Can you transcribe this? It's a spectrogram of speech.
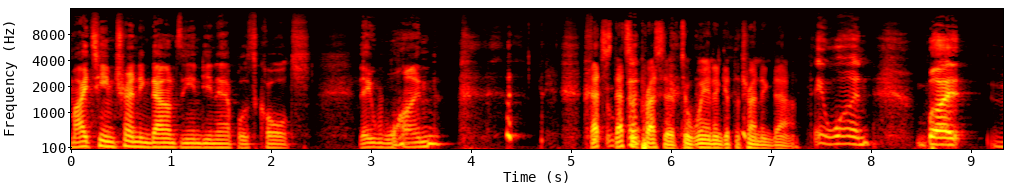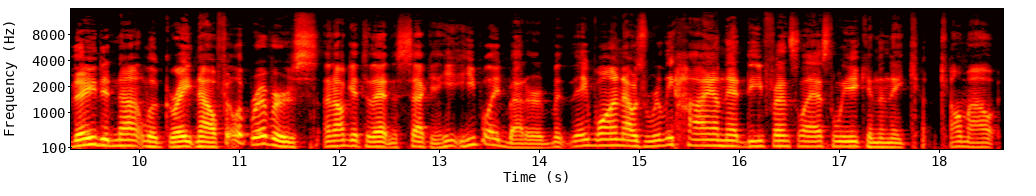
My team trending down to the Indianapolis Colts. They won. That's that's impressive to win and get the trending down. They won, but they did not look great. Now Philip Rivers, and I'll get to that in a second. He he played better, but they won. I was really high on that defense last week, and then they come out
